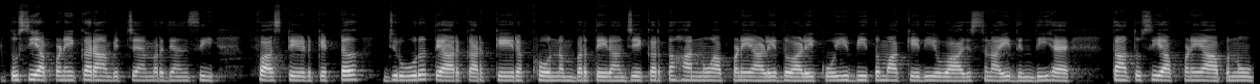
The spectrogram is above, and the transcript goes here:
ਤੁਸੀਂ ਆਪਣੇ ਘਰਾਂ ਵਿੱਚ ਐਮਰਜੈਂਸੀ ਫਸਟ ਏਡ ਕਿੱਟ ਜ਼ਰੂਰ ਤਿਆਰ ਕਰਕੇ ਰੱਖੋ। ਨੰਬਰ 13 ਜੇਕਰ ਤੁਹਾਨੂੰ ਆਪਣੇ ਆਲੇ ਦੁਆਲੇ ਕੋਈ ਵੀ ਧਮਾਕੇ ਦੀ ਆਵਾਜ਼ ਸੁਣਾਈ ਦਿੰਦੀ ਹੈ ਤਾਂ ਤੁਸੀਂ ਆਪਣੇ ਆਪ ਨੂੰ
